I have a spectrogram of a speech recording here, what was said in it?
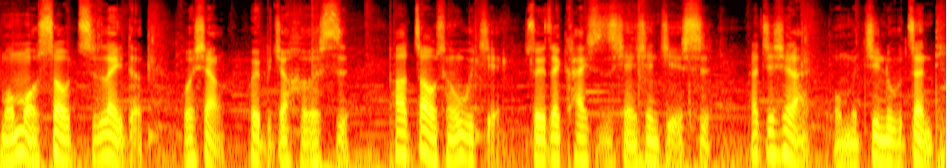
某某兽之类的，我想会比较合适，怕造成误解，所以在开始之前先解释。那接下来我们进入正题。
